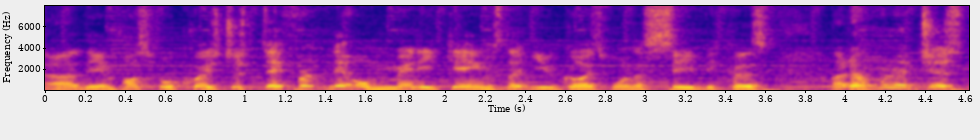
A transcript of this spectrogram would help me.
uh, the impossible quiz, just different little mini games that you guys want to see. Because I don't want to just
